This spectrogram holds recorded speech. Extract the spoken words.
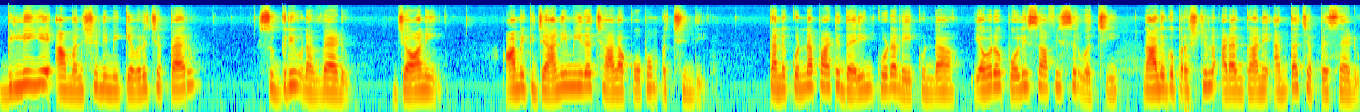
బిల్లీయే ఆ మనిషిని మీకెవరు చెప్పారు? సుగ్రీవ్ నవ్వాడు. జానీ. ఆమెకి జానీ మీద చాలా కోపం వచ్చింది. తనకున్నపాటి ధైర్యం కూడా లేకుండా ఎవరో పోలీస్ ఆఫీసర్ వచ్చి నాలుగు ప్రశ్నలు అడగగానే అంతా చెప్పేశాడు.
